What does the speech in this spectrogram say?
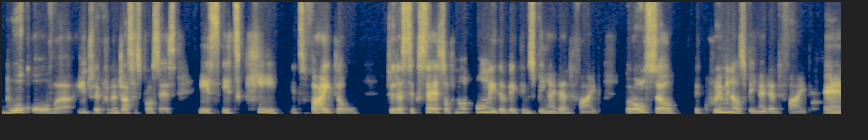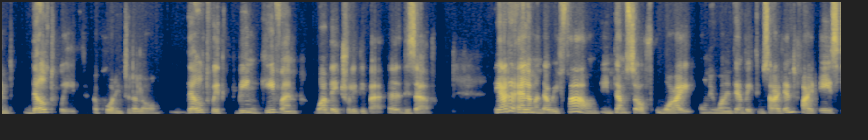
walk over into the criminal justice process is it's key it's vital to the success of not only the victims being identified but also the criminals being identified and dealt with according to the law, dealt with being given what they truly uh, deserve. The other element that we found in terms of why only one in 10 victims are identified is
